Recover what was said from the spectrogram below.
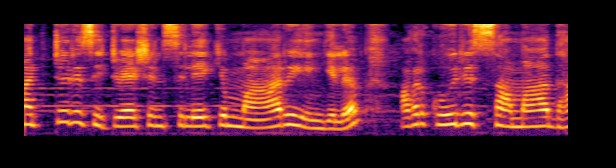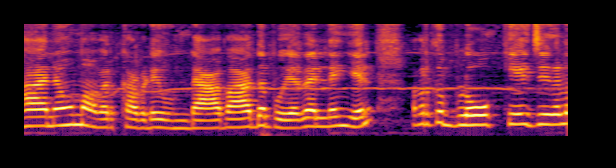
മറ്റൊരു സിറ്റുവേഷൻസിലേക്ക് മാറിയെങ്കിലും അവർക്കൊരു സമാധാനവും അവർക്ക് അവിടെ ഉണ്ടാവാതെ പോയി. അതല്ലെങ്കിൽ അവർക്ക് ബ്ലോക്കേജുകൾ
